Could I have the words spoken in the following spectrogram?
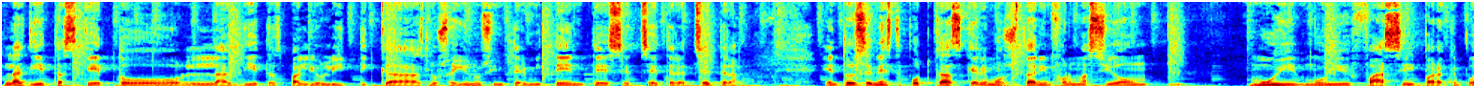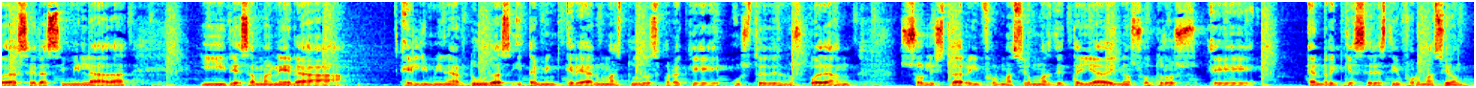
Las dietas keto, las dietas paleolíticas, los ayunos intermitentes, etcétera, etcétera. Entonces en este podcast queremos dar información muy, muy fácil para que pueda ser asimilada y de esa manera eliminar dudas y también crear más dudas para que ustedes nos puedan solicitar información más detallada y nosotros eh, enriquecer esta información.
